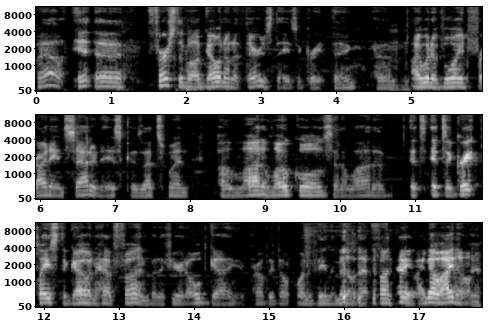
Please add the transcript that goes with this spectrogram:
Well, it uh, first of all, going on a Thursday is a great thing. Um, mm-hmm. I would avoid Friday and Saturdays because that's when a lot of locals and a lot of it's it's a great place to go and have fun. But if you're an old guy, you probably don't want to be in the middle of that fun. anyway, I know I don't.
